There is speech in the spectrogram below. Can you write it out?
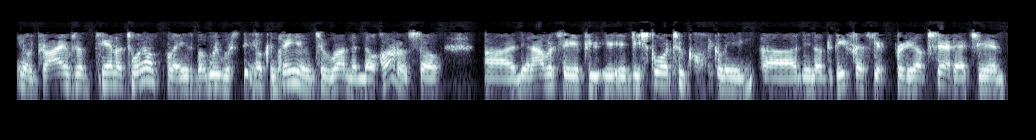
you know, drives of 10 or 12 plays, but we were still continuing to run the no huddle. So, uh, then obviously if you, if you score too quickly, uh, you know, the defense gets pretty upset at you. And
